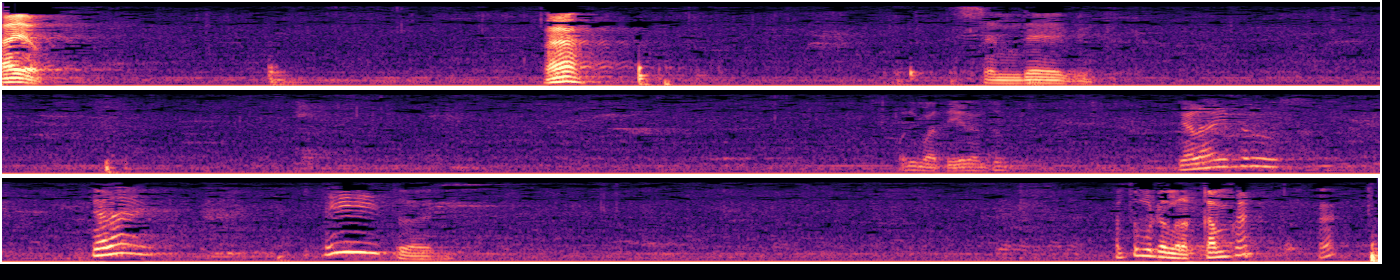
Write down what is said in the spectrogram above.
Ayo. Hah? Sendiri. Oh dimatiin antum. Nyalain terus. Nyalain. Itu. Antum udah ngerekam kan? Hah? Hah?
